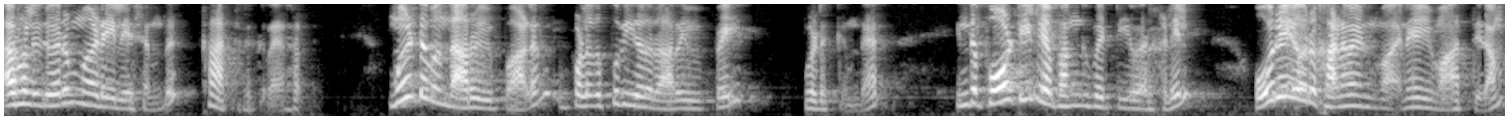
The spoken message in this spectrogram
அவர்கள் இதுவரும் மேடையிலே சென்று காத்திருக்கிறார்கள். மீண்டும் அந்த அறிவிப்பாளர் இப்பொழுது புதியதொரு அறிவிப்பை விடுக்கின்றார். இந்த போட்டியிலே பங்கு பெற்றியவர்களில் ஒரே ஒரு கணவன் மனைவி மாத்திரம்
